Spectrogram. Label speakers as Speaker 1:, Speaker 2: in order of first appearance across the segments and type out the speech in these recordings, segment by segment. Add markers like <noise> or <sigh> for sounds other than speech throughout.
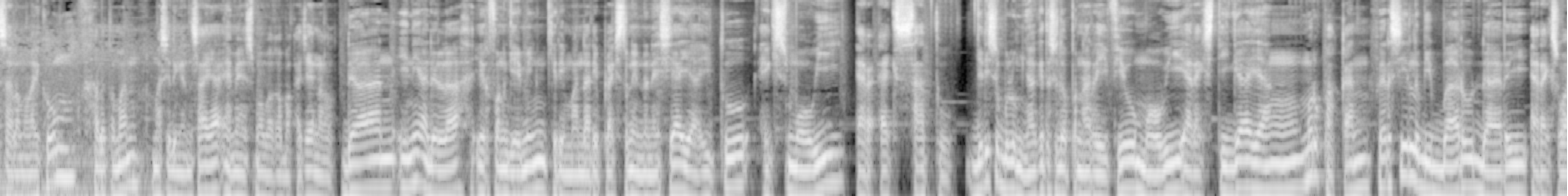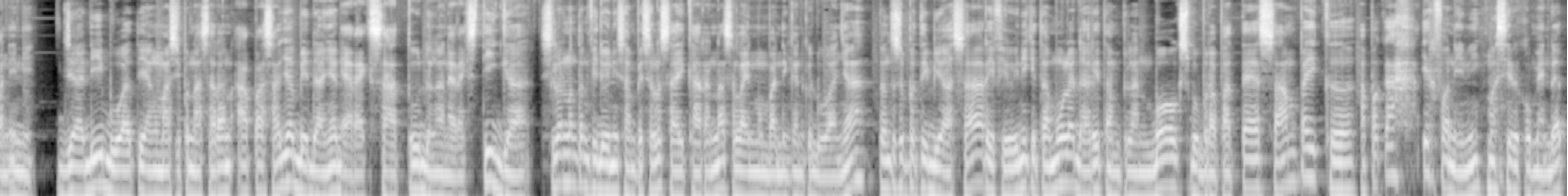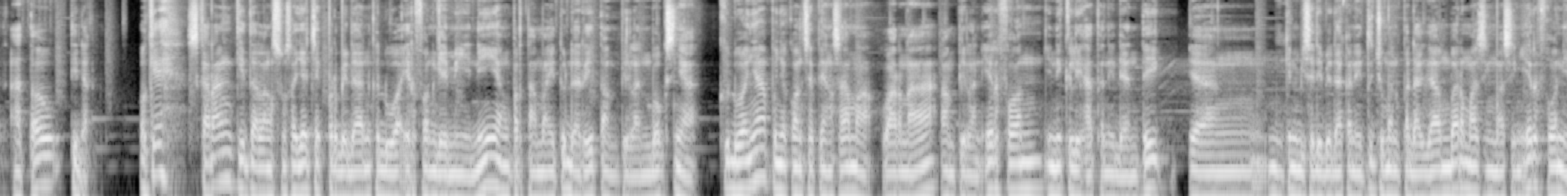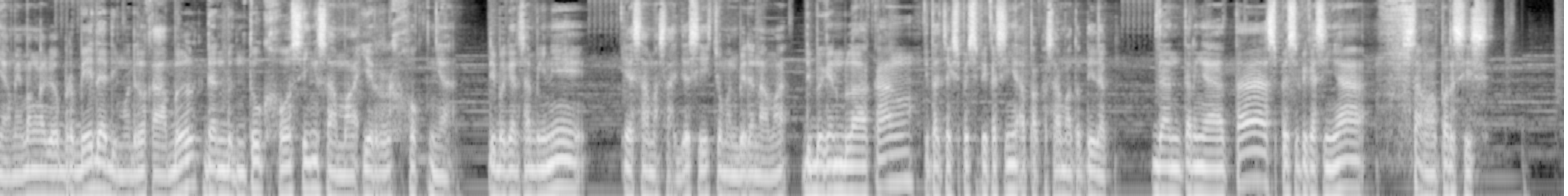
Speaker 1: Assalamualaikum, halo teman, masih dengan saya MS Mobaka Baka Channel. Dan ini adalah earphone gaming kiriman dari Plexstone Indonesia yaitu Xmowi RX1. Jadi sebelumnya kita sudah pernah review Mowi RX3 yang merupakan versi lebih baru dari RX1 ini. Jadi buat yang masih penasaran apa saja bedanya RX1 dengan RX3, silahkan nonton video ini sampai selesai karena selain membandingkan keduanya, tentu seperti biasa review ini kita mulai dari tampilan box, beberapa tes, sampai ke apakah earphone ini masih recommended atau tidak. Oke, sekarang kita langsung saja cek perbedaan kedua earphone gaming ini. Yang pertama itu dari tampilan boxnya. Keduanya punya konsep yang sama, warna, tampilan earphone, ini kelihatan identik, yang mungkin bisa dibedakan itu cuma pada gambar masing-masing earphone yang memang agak berbeda di model kabel dan bentuk housing sama ear hooknya. Di bagian samping ini ya sama saja sih, cuman beda nama. Di bagian belakang kita cek spesifikasinya apakah sama atau tidak. Dan ternyata spesifikasinya sama persis.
